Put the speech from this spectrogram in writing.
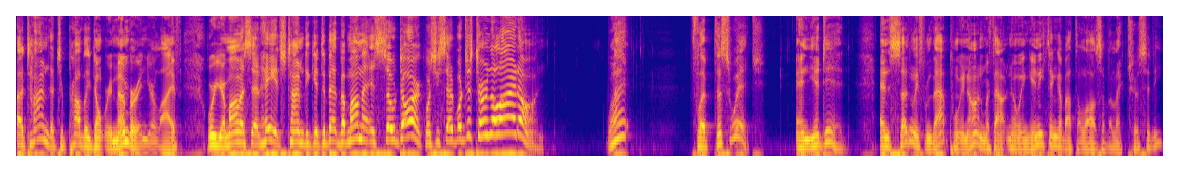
a time that you probably don't remember in your life where your mama said, "Hey, it's time to get to bed," but Mama is so dark. Well, she said, "Well, just turn the light on." What? Flip the switch. And you did. And suddenly, from that point on, without knowing anything about the laws of electricity,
